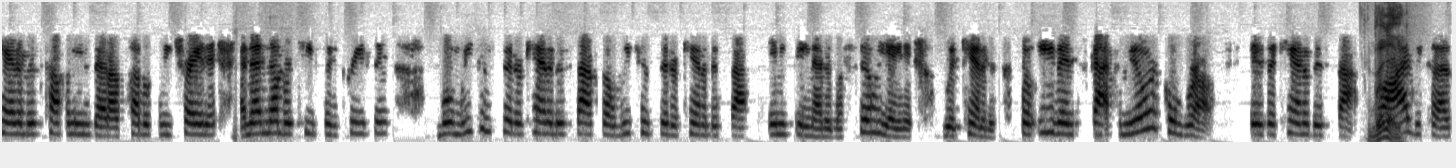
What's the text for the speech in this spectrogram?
cannabis companies that are publicly traded, and that number keeps increasing. When we consider cannabis stocks, so we consider cannabis stocks anything that is affiliated with cannabis. So even Scotts Miracle-Gro is a cannabis stock. Really? Why? Because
